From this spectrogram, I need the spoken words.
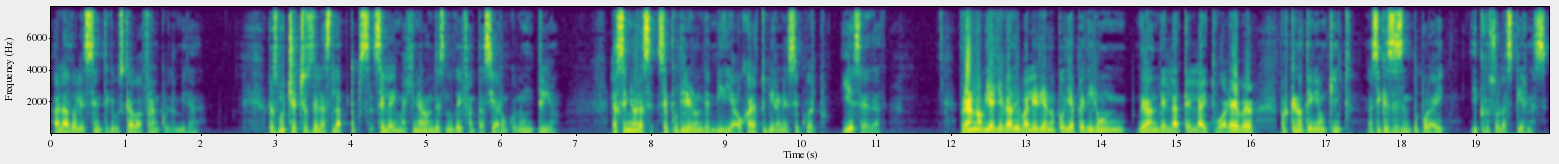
al adolescente que buscaba a Frank con la mirada. Los muchachos de las laptops se la imaginaron desnuda y fantasearon con un trío. Las señoras se pudrieron de envidia, ojalá tuvieran ese cuerpo y esa edad. Fran no había llegado y Valeria no podía pedir un grande latte light whatever porque no tenía un quinto, así que se sentó por ahí y cruzó las piernas.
